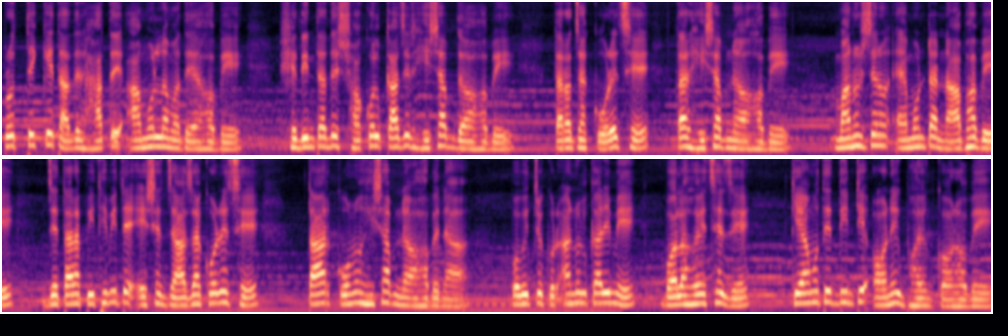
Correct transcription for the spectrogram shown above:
প্রত্যেককে তাদের হাতে আমলনামা দেয়া হবে। সেদিন তাদের সকল কাজের হিসাব দেওয়া হবে। তারা যা করেছে তার হিসাব নেওয়া হবে। মানুষ যেন এমনটা না ভাবে যে তারা পৃথিবীতে এসে যা যা করেছে, তার কোনো হিসাব নেওয়া হবে না। পবিত্র কুরআনুল কারিমে বলা হয়েছে যে, কেয়ামতের দিনটি অনেক ভয়ঙ্কর হবে।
